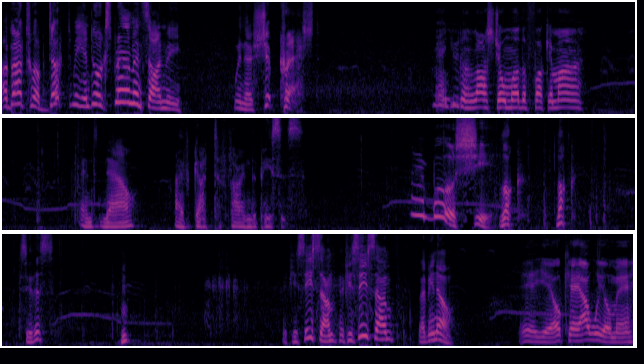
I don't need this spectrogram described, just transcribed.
about to abduct me and do experiments on me when their ship crashed. Man, you done lost your motherfucking mind. And now I've got to find the pieces. Man, bullshit. Look, look. See this? Hmm? If you see some, if you see some, let me know. Yeah, yeah, okay, I will, man.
